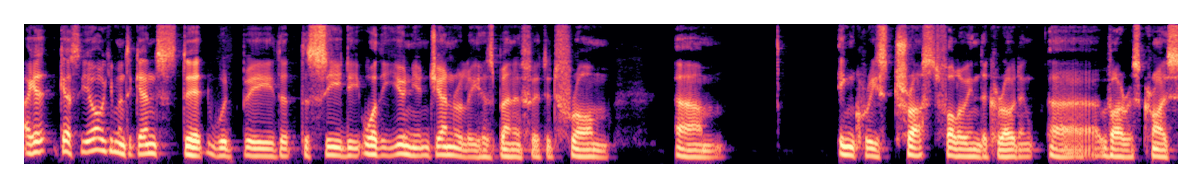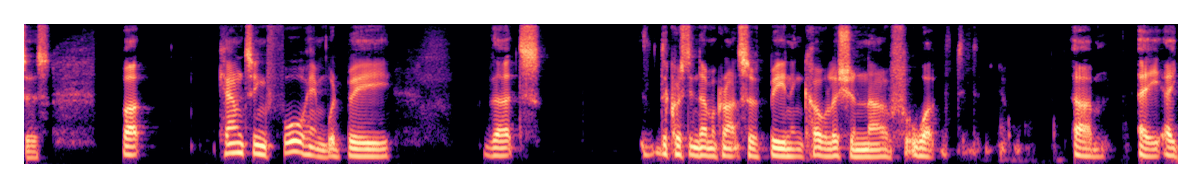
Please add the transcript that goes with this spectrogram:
I guess the argument against it would be that the CD or the union generally has benefited from um, increased trust following the coronavirus crisis. But counting for him would be that the Christian Democrats have been in coalition now for what um, a, a,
